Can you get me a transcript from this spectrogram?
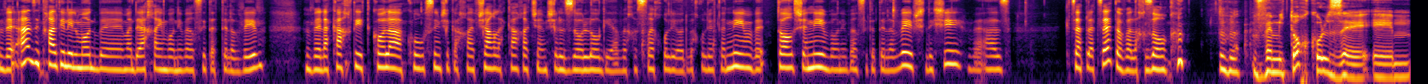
ואז התחלתי ללמוד במדעי החיים באוניברסיטת תל אביב, ולקחתי את כל הקורסים שככה אפשר לקחת שהם של זואולוגיה וחסרי חוליות וחולייתנים, ותואר שני באוניברסיטת תל אביב, שלישי, ואז קצת לצאת, אבל לחזור. ומתוך כל זה אמ,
